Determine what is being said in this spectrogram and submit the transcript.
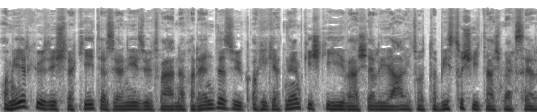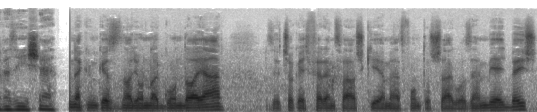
A mérkőzésre 2000 nézőt várnak a rendezők, akiket nem kis kihívás elé állított a biztosítás megszervezése. Nekünk ez nagyon nagy gonddal jár, azért csak egy Ferencváros kiemelt fontosságú az NB1-be is.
